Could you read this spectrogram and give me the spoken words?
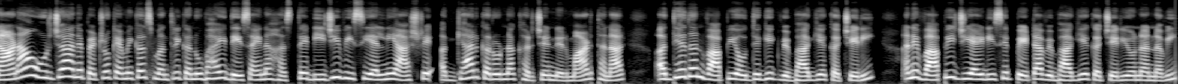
નાણાં, ઊર્જા અને પેટ્રોકેમિકલ્સ મંત્રી કનુભાઈ દેસાઈના હસ્તે ડીજીવીસીએલની આશરે અગિયાર કરોડના ખર્ચે નિર્માણ થનાર અદ્યતન વાપી ઔદ્યોગિક વિભાગીય કચેરી અને વાપી જીઆઈડીસી પેટા વિભાગીય કચેરીઓના નવી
